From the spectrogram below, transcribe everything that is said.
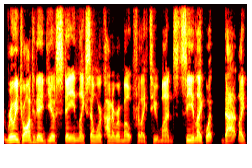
really drawn to the idea of staying like somewhere kind of remote for like two months, seeing like what that like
